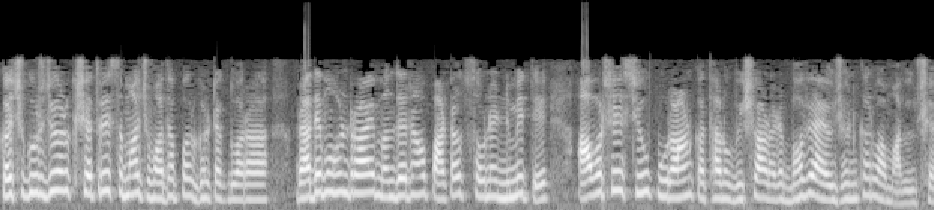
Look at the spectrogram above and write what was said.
કચ્છ ગુર્જર ક્ષત્રિય સમાજ માધાપર ઘટક દ્વારા રાધેમોહન રાય મંદિરના પાટોત્સવને નિમિત્તે આ વર્ષે શિવ પુરાણ કથાનું વિશાળ અને ભવ્ય આયોજન કરવામાં આવ્યું છે.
